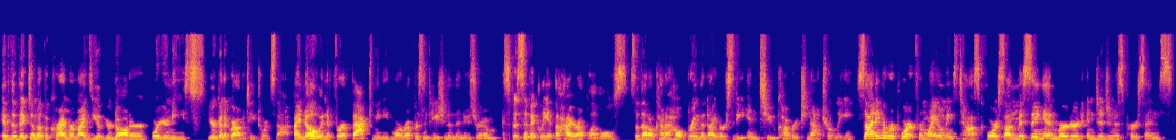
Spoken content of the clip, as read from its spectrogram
If the victim of a crime reminds you of your daughter or your niece, you're going to gravitate towards that. I know. And for a fact we need more representation in the newsroom, specifically at the higher up levels. So that'll kind of help bring the diversity into coverage naturally. Citing a report from Wyoming's task force on missing and murdered Indigenous persons,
